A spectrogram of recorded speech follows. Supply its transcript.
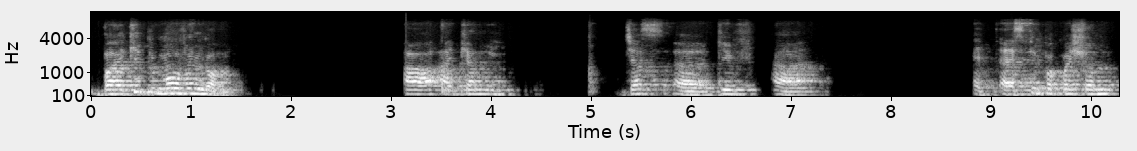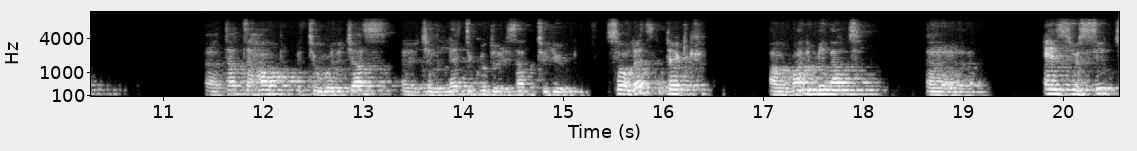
but keep moving on. Uh, I can just uh, give uh, a, a, simple question uh, that help it will just uh, generate good result to you. So let's take uh, one minute as you sit,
